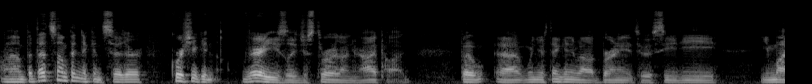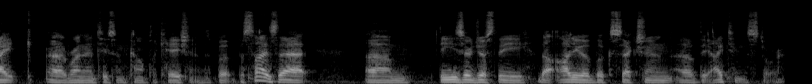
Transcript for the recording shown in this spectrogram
Um, but that's something to consider. Of course, you can very easily just throw it on your iPod. But uh, when you're thinking about burning it to a CD, you might uh, run into some complications. But besides that, um, these are just the, the audiobook section of the iTunes store.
